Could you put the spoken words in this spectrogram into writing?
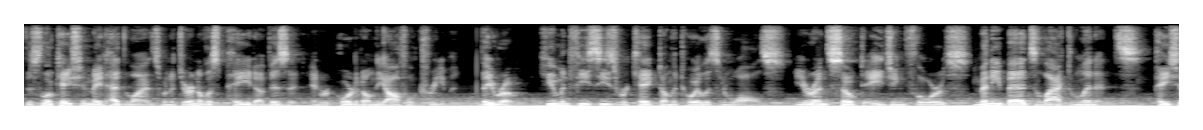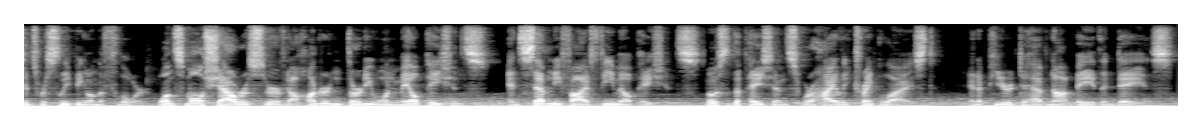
this location made headlines when a journalist paid a visit and reported on the awful treatment. They wrote, Human feces were caked on the toilets and walls, urine soaked aging floors, many beds lacked linens, patients were sleeping on the floor. One small shower served 131 male patients and 75 female patients. Most of the patients were highly tranquilized and appeared to have not bathed in days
